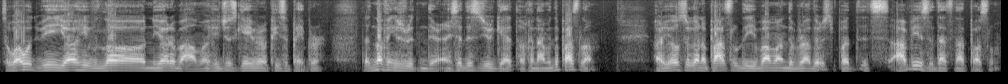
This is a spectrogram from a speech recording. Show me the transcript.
So what would be Yahiv Law Niyarab Alma if you just gave her a piece of paper that nothing is written there? And he said, This is your get, the Paslam. Are you also going to passel the Yavama and the brothers? But it's obvious that that's not possible.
